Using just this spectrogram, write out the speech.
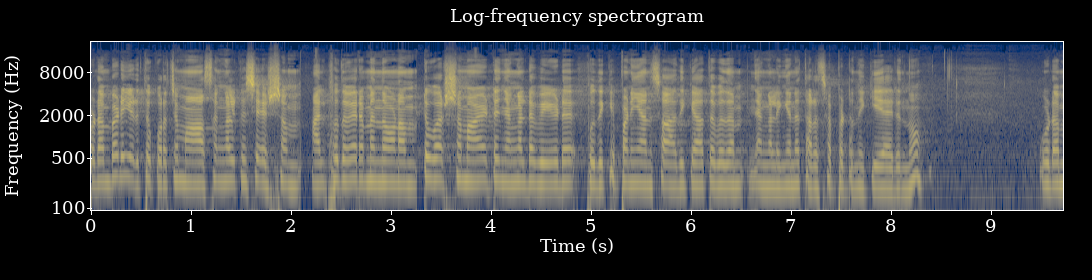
ഉടമ്പടി എടുത്ത് കുറച്ച് മാസങ്ങൾക്ക് ശേഷം അത്ഭുതകരമെന്നോണം എട്ട് വർഷമായിട്ട് ഞങ്ങളുടെ വീട് പുതുക്കി പണിയാൻ സാധിക്കാത്ത വിധം ഞങ്ങളിങ്ങനെ തടസ്സപ്പെട്ട് നിൽക്കുകയായിരുന്നു. ഉടം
